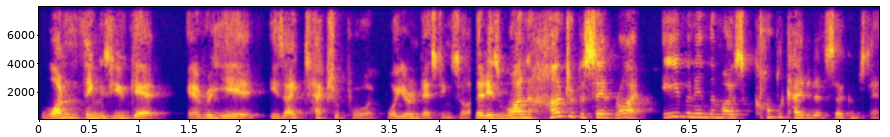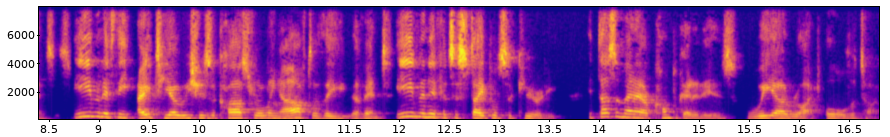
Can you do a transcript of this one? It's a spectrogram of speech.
one of the things you get every year is a tax report for your investing site that is 100% right, even in the most complicated of circumstances. Even if the ATO issues a class ruling after the event, even if it's a staple security, it doesn't matter how complicated it is, we are right all the time.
